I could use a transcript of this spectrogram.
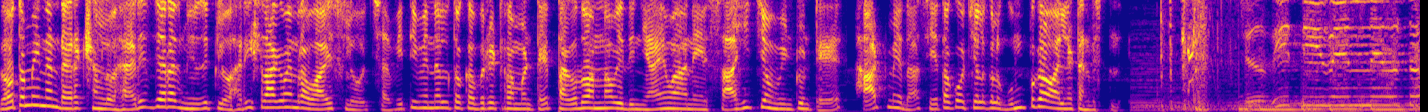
గౌతమ్ మీనన్ డైరెక్షన్లో హ్యారిస్ జయరాజ్ మ్యూజిక్లో హరీష్ రాఘవేంద్ర వాయిస్లో చవితి వెన్నెలతో కబురెట్ రమ్మంటే తగదు అన్నావు ఇది న్యాయమా అనే సాహిత్యం వింటుంటే హార్ట్ మీద సీతకో చిలుకలు గుంపుగా వాలినట్టు అనిపిస్తుంది. చవితి వెన్నెలతో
